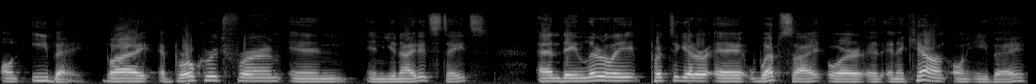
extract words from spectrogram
on eBay by a brokerage firm in in United States and they literally put together a website or an account on eBay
